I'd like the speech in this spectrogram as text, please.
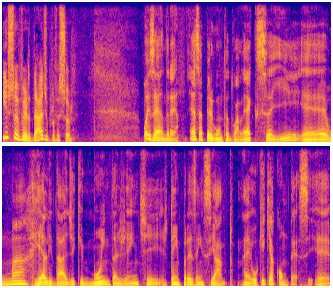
Isso é verdade, professor? Pois é, André. Essa pergunta do Alex aí é uma realidade que muita gente tem presenciado. Né? O que, que acontece? É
